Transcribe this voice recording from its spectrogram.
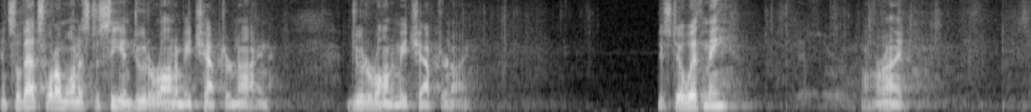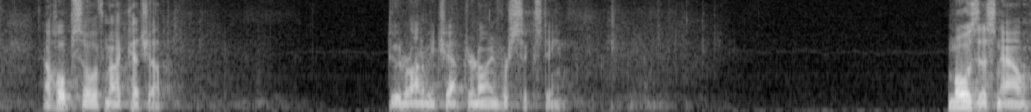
And so that's what I want us to see in Deuteronomy chapter 9. Deuteronomy chapter 9. You still with me? Yes, sir. All right. I hope so. If not, catch up. Deuteronomy chapter 9, verse 16. Moses now,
